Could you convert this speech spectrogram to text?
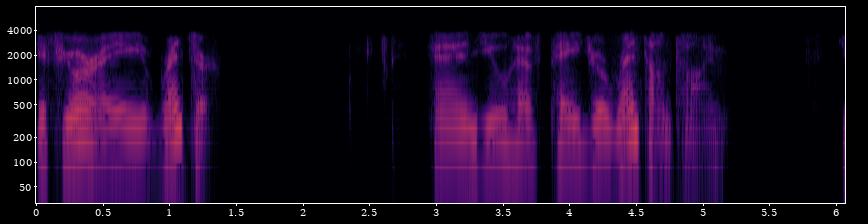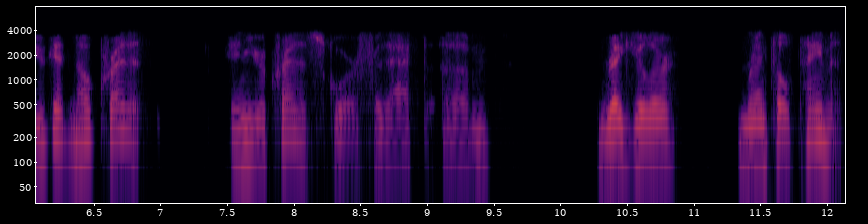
If you're a renter and you have paid your rent on time, you get no credit in your credit score for that um, regular rental payment.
